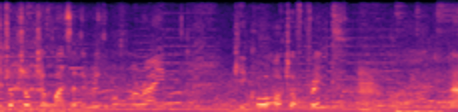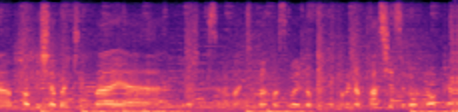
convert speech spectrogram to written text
kitabu changu cha kwanza The Rhythm of Marine kiko out of print. Na publisher bahati mbaya bahati mbaya kwa sababu ndio kwenye Greener Pastures iliondoka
